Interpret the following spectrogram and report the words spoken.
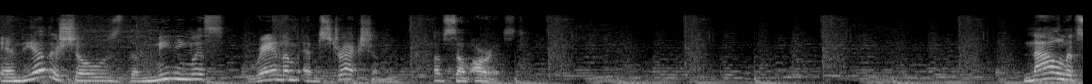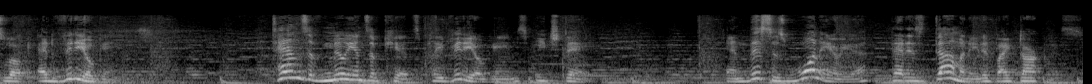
and the other shows the meaningless, random abstraction of some artist. Now let's look at video games. Tens of millions of kids play video games each day. And this is one area that is dominated by darkness.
